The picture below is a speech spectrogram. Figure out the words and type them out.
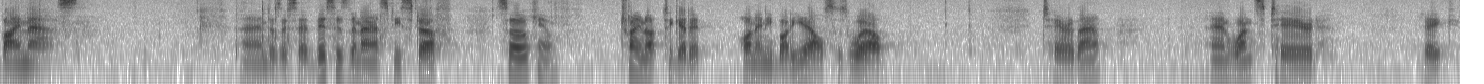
by mass. And as I said, this is the nasty stuff. So, you know, try not to get it on anybody else as well. Tare that. And once tared, take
